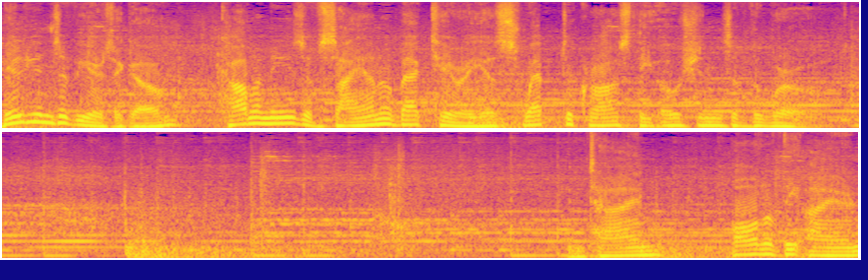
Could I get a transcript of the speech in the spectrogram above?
Billions of years ago, colonies of cyanobacteria swept across the oceans of the world. In time, all of the iron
